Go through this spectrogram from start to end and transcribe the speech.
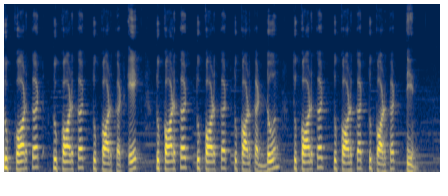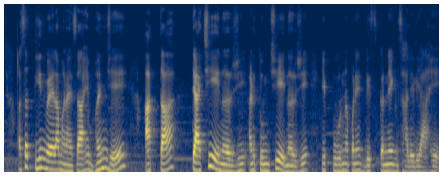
टू कॉडकट टू कॉडकट टू कॉडकट एक टू कॉडकट टू कॉडकट टू कॉडकट दोन टू कॉडकट टू कॉडकट टू कॉडकट तीन. असं तीन वेळेला म्हणायचं आहे म्हणजे आत्ता त्याची एनर्जी आणि तुमची एनर्जी ही पूर्णपणे डिस्कनेक्ट झालेली आहे.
